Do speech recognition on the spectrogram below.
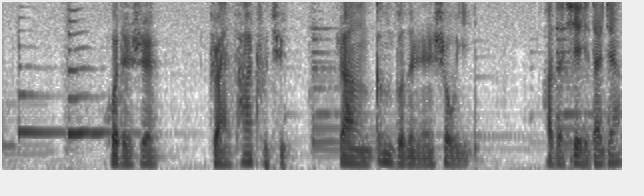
或者是转发出去，让更多的人受益。好的，谢谢大家。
